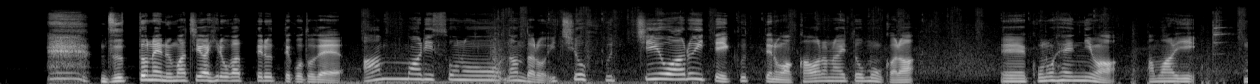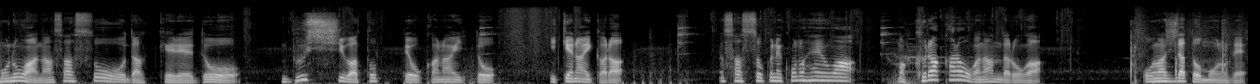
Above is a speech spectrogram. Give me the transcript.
ずっとね沼地が広がってるってことであんまりそのなんだろう一応縁を歩いていくってのは変わらないと思うから、えー、この辺にはあまり物はなさそうだけれど物資は取っておかないといけないから早速ねこの辺はまあ暗かろうがなんだろうが同じだと思うので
